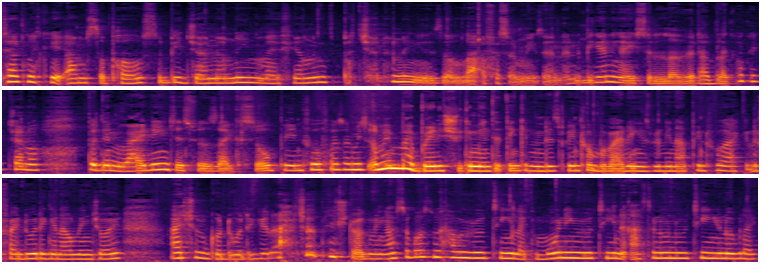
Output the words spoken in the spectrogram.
technically I'm supposed to be journaling my feelings, but journaling is a lot for some reason. In the beginning, I used to love it. I'd be like, okay, journal, but then writing just feels like so painful for some reason. Or maybe my brain is tricking me into thinking it is painful, but writing is really not painful. I, if I do it again, I'll enjoy. It. I should go do it again. I've just been struggling. I'm supposed to have a routine, like a morning routine, an afternoon routine, you know, like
